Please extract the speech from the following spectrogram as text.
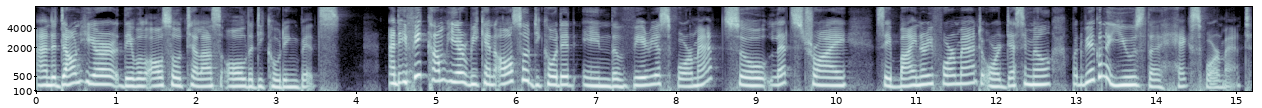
And down here, they will also tell us all the decoding bits. And if we come here, we can also decode it in the various formats. So let's try, say, binary format or decimal, but we're going to use the hex format.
